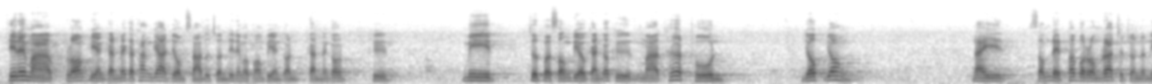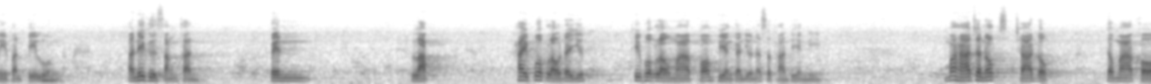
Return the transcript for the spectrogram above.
ที่ได้มาพร้อมเพียงกันแม้กระทั่งญาติโยมสาธุชนที่ได้มาพร้อมเพียงกันนั้นก็คือมีจุดประสงค์เดียวกันก็คือมาเทิดทูนยกย่องใน สมเด็จพระบรมราชชนนีพันปีหลวง อันนี้คือสำคัญเป็นหลักให้พวกเราได้ยึดที่พวกเรามาพร้อมเพียงกันอยู่ณสถานที่แห่งนี้ มหาชนกชาดกจะมาขอ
